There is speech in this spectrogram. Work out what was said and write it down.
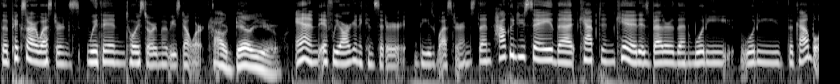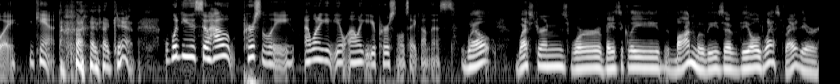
the Pixar westerns within Toy Story movies don't work. How dare you? And if we are going to consider these westerns, then how could you say that Captain Kidd is better than Woody Woody the cowboy? You can't. I can't. What do you so how personally, I want to get you I want to get your personal take on this. Well, westerns were basically the Bond movies of the old west, right? They were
